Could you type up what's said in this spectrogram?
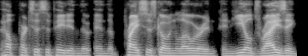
help participate in the in the prices going lower and, and yields rising.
